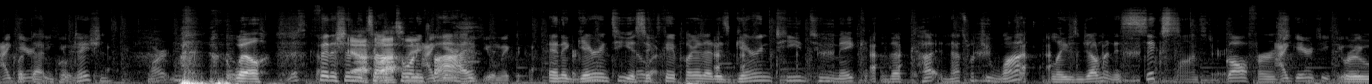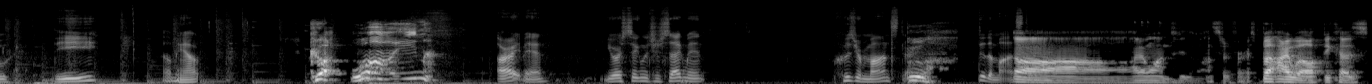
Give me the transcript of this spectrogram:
I put that in he will make quotation, the cut. Martin will Miscut. finish in Yeah, the top last week. I guarantee 25 he will make the cut. and a guarantee, a Piller. 6K player that is guaranteed to make the cut. And that's what you want, ladies and gentlemen, is six Monster. golfers I guarantee he will through the the. Help me out. Cut line. All right, man. Your signature segment. Who's your monster? Ugh. Do the monster. Oh, I don't want to do the monster first, but I will because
